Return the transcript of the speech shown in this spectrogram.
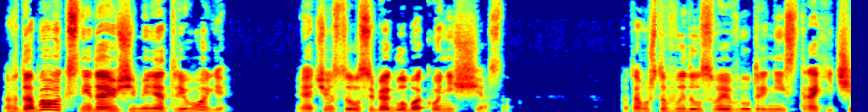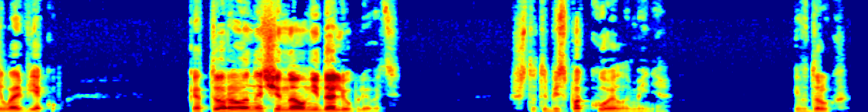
Вдобавок к снедающей меня тревоге, я чувствовал себя глубоко несчастным, потому что выдал свои внутренние страхи человеку, которого начинал недолюбливать. Что-то беспокоило меня. И вдруг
